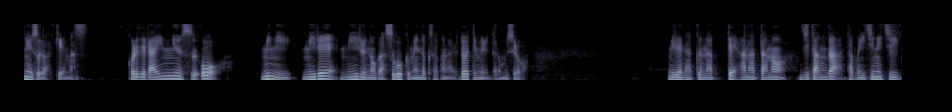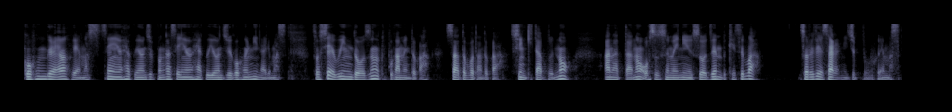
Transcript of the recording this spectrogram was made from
ニュースが消えます。これで LINE ニュースを見に、見れ、見るのがすごくめんどくさくなる。どうやって見るんだろう、むしろ。見れなくなって、あなたの時間が多分1日5分ぐらいは増えます。1440分が1445分になります。そして Windows のトップ画面とか、スタートボタンとか、新規タブのあなたのおすすめニュースを全部消せば、それでさらに10分増えます。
